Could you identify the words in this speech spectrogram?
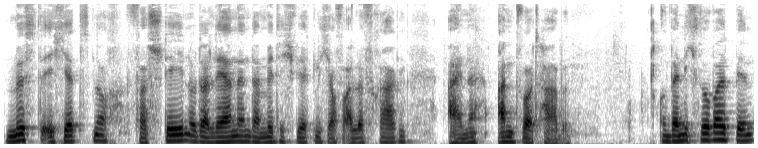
müsste ich jetzt noch verstehen oder lernen, damit ich wirklich auf alle Fragen eine Antwort habe. Und wenn ich soweit bin,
